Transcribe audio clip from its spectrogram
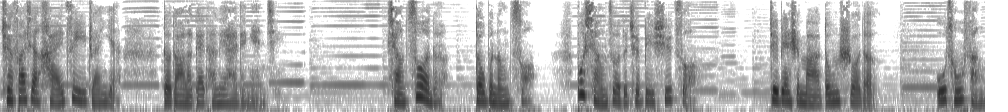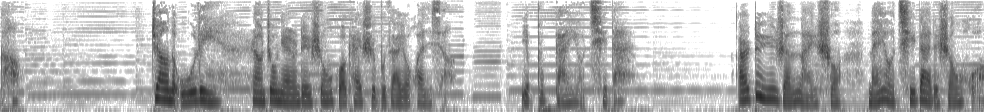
却发现孩子一转眼都到了该谈恋爱的年纪。想做的都不能做，不想做的却必须做，这便是马东说的“无从反抗”。这样的无力，让中年人对生活开始不再有幻想，也不敢有期待。而对于人来说，没有期待的生活，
